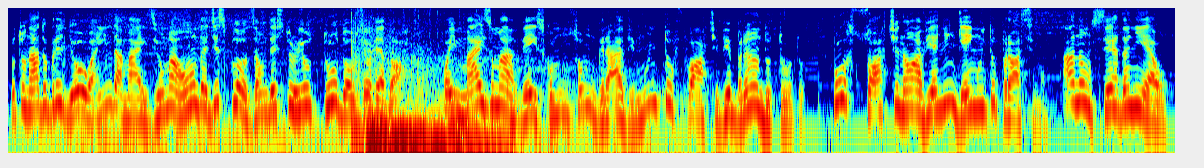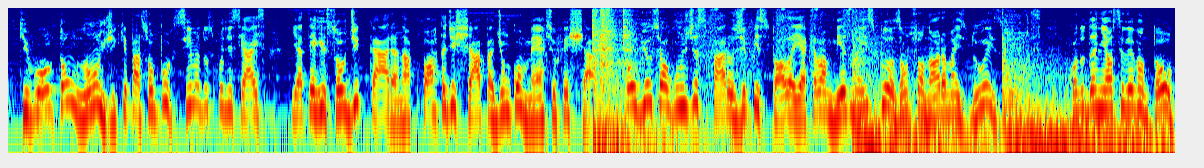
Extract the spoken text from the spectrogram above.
O tunado brilhou ainda mais e uma onda de explosão destruiu tudo ao seu redor. Foi mais uma vez como um som grave, muito forte, vibrando tudo. Por sorte, não havia ninguém muito próximo, a não ser Daniel, que voou tão longe que passou por cima dos policiais e aterrissou de cara na porta de chapa de um comércio fechado. Ouviu-se alguns disparos de pistola e aquela mesma explosão sonora mais duas vezes. Quando Daniel se levantou,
